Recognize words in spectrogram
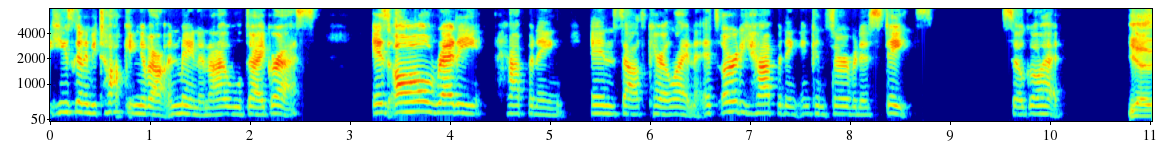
he's going to be talking about in Maine, and I will digress, is already happening in South Carolina. It's already happening in conservative states. So go ahead. Yeah,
